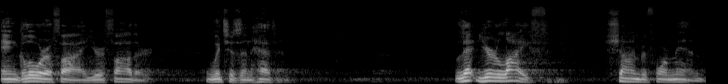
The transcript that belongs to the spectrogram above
and glorify your Father which is in heaven. Let your life shine before men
